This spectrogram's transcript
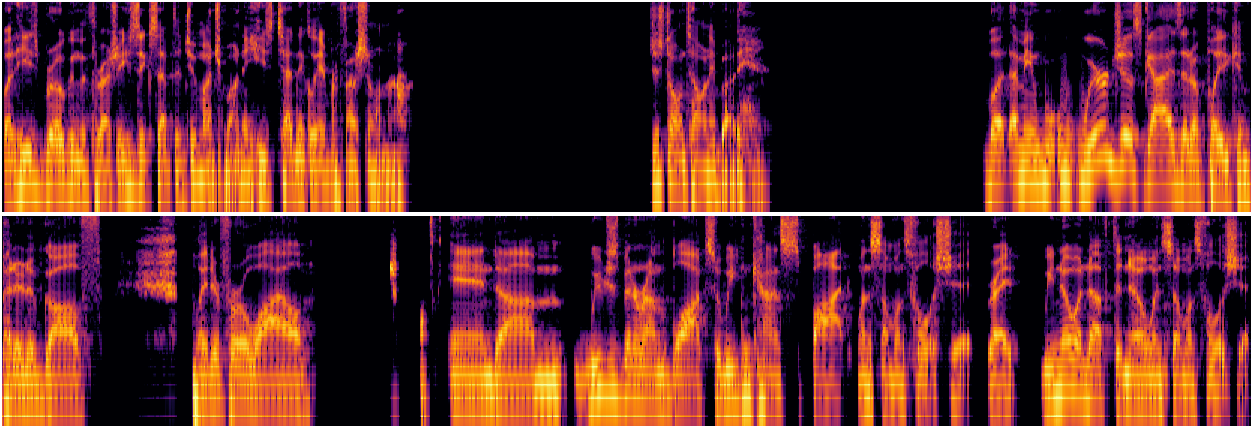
But he's broken the threshold. He's accepted too much money. He's technically a professional now. Just don't tell anybody. But I mean, we're just guys that have played competitive golf, played it for a while. And um, we've just been around the block, so we can kind of spot when someone's full of shit, right? We know enough to know when someone's full of shit.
